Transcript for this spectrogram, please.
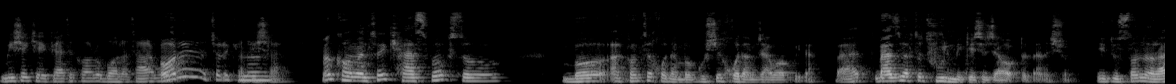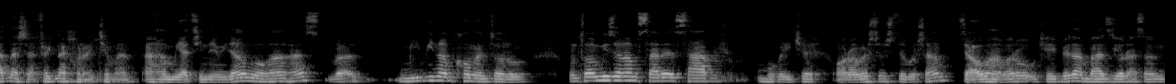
میشه کیفیت کار رو بالاتر برد آره چرا که من کامنت های کست باکس رو با اکانت خودم با گوشی خودم جواب میدم. بعد بعضی وقتا طول می‌کشه جواب دادنشون. یه دوستان ناراحت نشن فکر نکنن که من اهمیتی نمیدم واقعا هست و می‌بینم کامنت ها رو. منتها می‌ذارم سر صبر موقعی که آرامش داشته باشم. جواب همه رو okay بدم. بعضی رو اصلا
